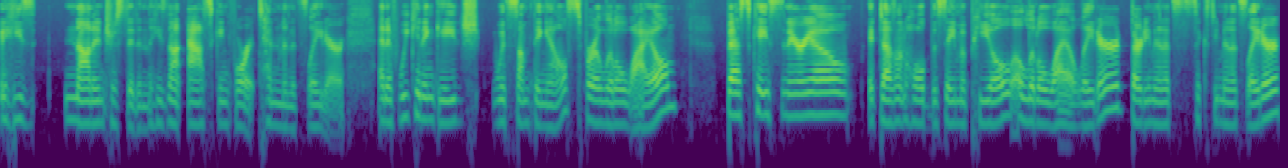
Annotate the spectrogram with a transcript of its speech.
he's not interested in he's not asking for it 10 minutes later and if we can engage with something else for a little while best case scenario it doesn't hold the same appeal a little while later 30 minutes 60 minutes later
